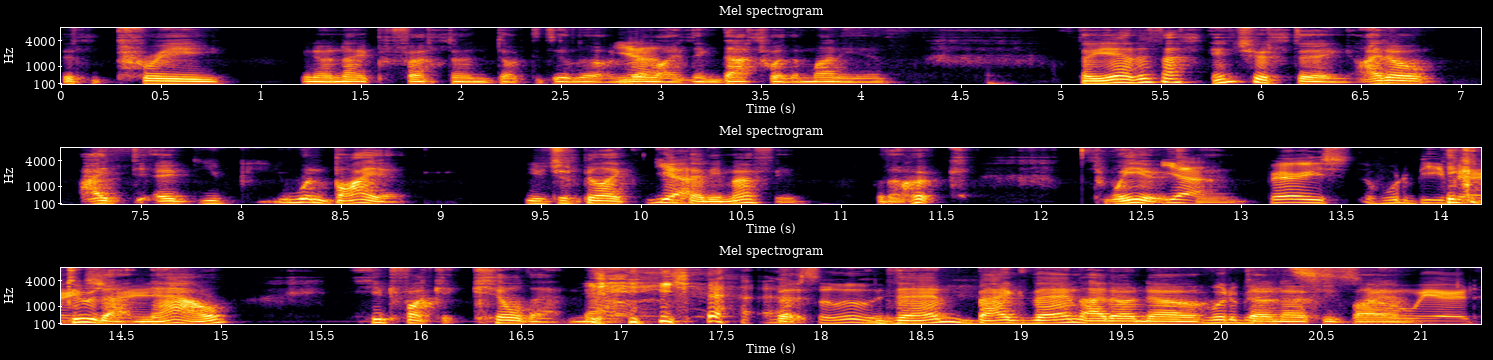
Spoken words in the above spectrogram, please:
this pre, you know, Nutty Professor and Dr. Dolittle, and Yeah. realizing that's where the money is. So yeah, this that's interesting. I don't, I, I- you, you wouldn't buy it. You'd just be like, Yeah. Eddie Murphy with a hook. It's weird, Yeah. man. Very would be He very could do that now. He'd fucking kill that now. yeah, But absolutely. Then, back then, I don't know. Would have been know if you'd so buy him. weird.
